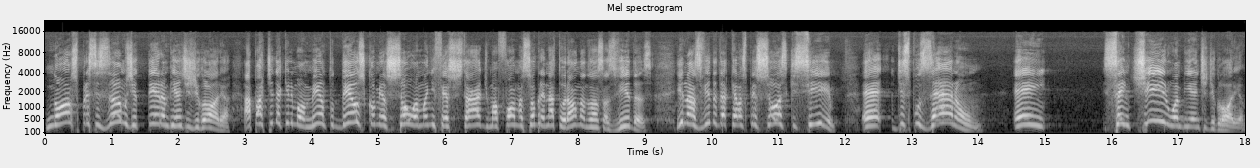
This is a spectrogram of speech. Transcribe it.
Nós precisamos de ter ambientes de glória. A partir daquele momento, Deus começou a manifestar de uma forma sobrenatural nas nossas vidas e nas vidas daquelas pessoas que se é, dispuseram em sentir o ambiente de glória.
